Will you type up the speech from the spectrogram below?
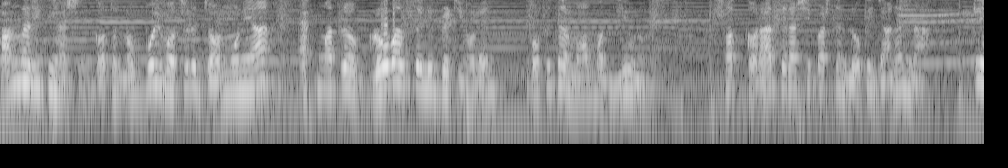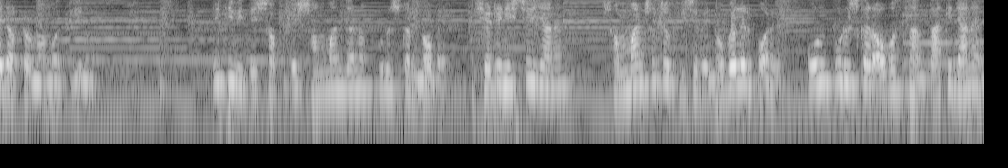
বাংলার ইতিহাসে গত নব্বই বছরে জন্ম নেয়া একমাত্র গ্লোবাল সেলিব্রিটি হলেন প্রফেসর মোহাম্মদ ইউনুস। শতকরা তেরাশি পার্সেন্ট লোকই জানেন না কে ডক্টর মোহাম্মদ ইউনুস। পৃথিবীতে সবচেয়ে সম্মানজনক পুরস্কার নোবেল, সেটি নিশ্চয়ই জানেন? সম্মানসূচক হিসেবে নোবেলের পরে কোন পুরস্কার অবস্থান তা কি জানেন?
